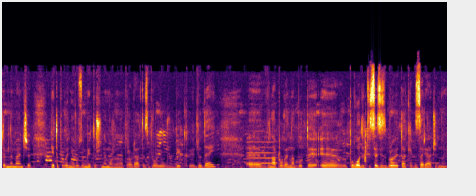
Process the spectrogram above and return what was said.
тим не менше діти повинні розуміти, що не можна направляти зброю в бік людей. Е, Вона повинна бути е, поводитися зі зброєю так, як зарядженою.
